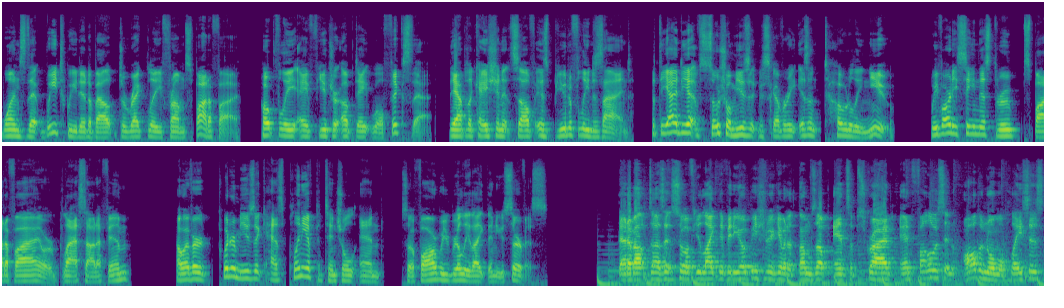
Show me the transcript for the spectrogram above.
ones that we tweeted about directly from Spotify. Hopefully, a future update will fix that. The application itself is beautifully designed, but the idea of social music discovery isn't totally new. We've already seen this through Spotify or Last.fm. However, Twitter Music has plenty of potential and so far, we really like the new service. That about does it, so if you liked the video, be sure to give it a thumbs up and subscribe, and follow us in all the normal places,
